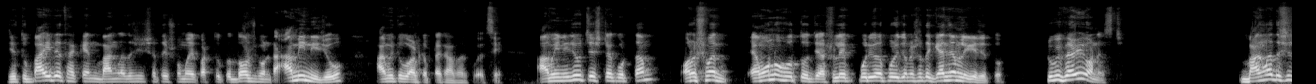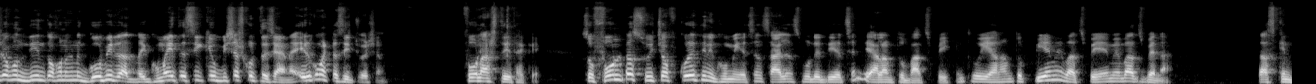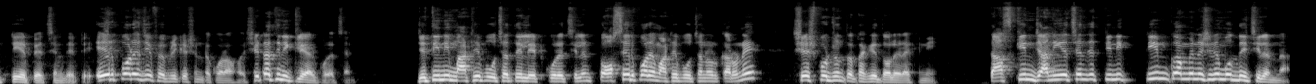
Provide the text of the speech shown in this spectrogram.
যেহেতু বাইরে থাকেন, বাংলাদেশের সাথে সময়ের পার্থক্য দশ ঘণ্টা, আমি নিজেও, আমি তো ওয়ার্ল্ড কাপটা কাভার করেছি। আমি নিজেও চেষ্টা করতাম, অনেক সময় এমনও হতো যে আসলে পরিবার পরিজনের সাথে গ্যাঞ্জাম লেগে যেত। টু বি ভেরি অনেস্ট বাংলাদেশে যখন দিন, তখন ওখানে গভীর রাত ভাই, ঘুমাইতেছি, কেউ বিশ্বাস করতে চায় না, এরকম একটা সিচুয়েশন ফোন আসতেই থাকে। সো ফোনটা সুইচ অফ করে তিনি ঘুমিয়েছেন সাইলেন্স মোডে দিয়েছেন যে অ্যালার্ম তো বাজবেই, কিন্তু ওই অ্যালার্ম তো পিএম এ বাজবে এম এ বাজবে না। তাস্কিন টের পেয়েছেন লেটে এরপরে যে ফেব্রিকেশনটা করা হয়, সেটা তিনি ক্লিয়ার করেছেন। যে তিনি মাঠে পৌঁছাতে লেট করেছিলেন টসের পরে মাঠে পৌঁছানোর কারণে শেষ পর্যন্ত তাকে দলে রাখেনি। তাস্কিন জানিয়েছেন যে তিনি টিম কম্বিনেশনের মধ্যেই ছিলেন না।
